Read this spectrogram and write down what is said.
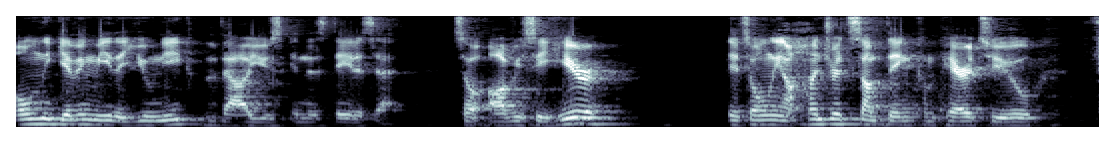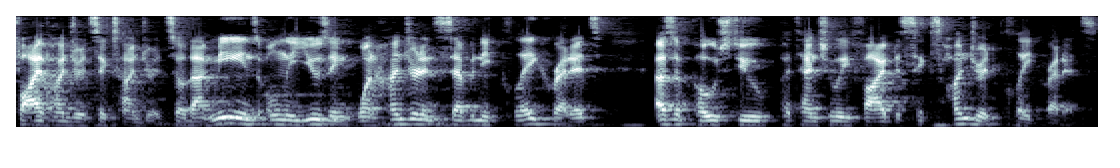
only giving me the unique values in this data set. So obviously here, it's only 100 something compared to 500, 600. So that means only using 170 clay credits as opposed to potentially five to 600 clay credits.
